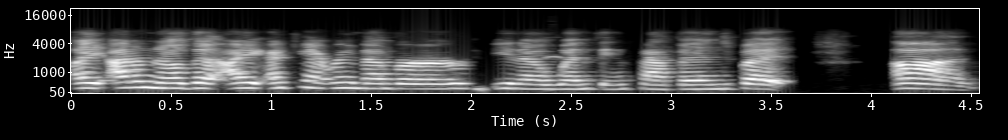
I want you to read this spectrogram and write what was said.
I I don't know that I I can't remember you know when things happened, but um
